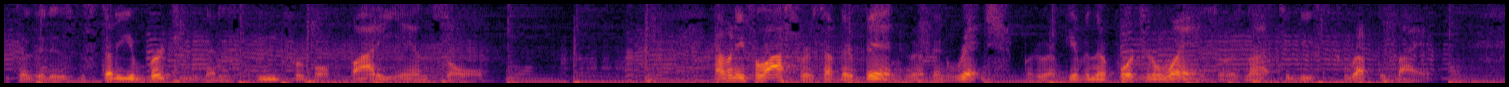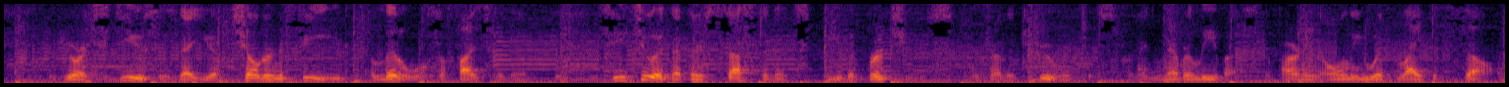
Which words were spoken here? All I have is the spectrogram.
because it is the study of virtue that is food for both body and soul. How many philosophers have there been who have been rich, but who have given their fortune away so as not to be corrupted by it? Your excuse is that you have children to feed, a little will suffice for them. See to it that their sustenance be the virtues, which are the true riches, for they never leave us, departing only with life itself.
